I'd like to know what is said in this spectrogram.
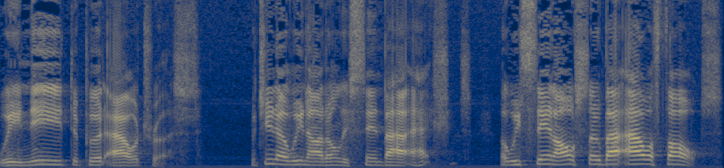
We need to put our trust. But you know, we not only sin by our actions, but we sin also by our thoughts.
